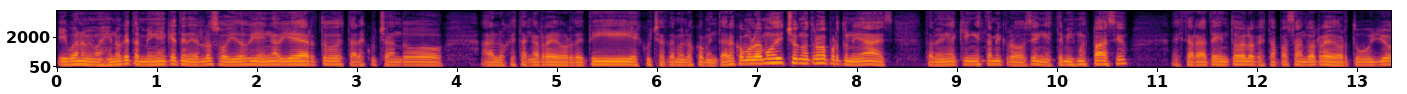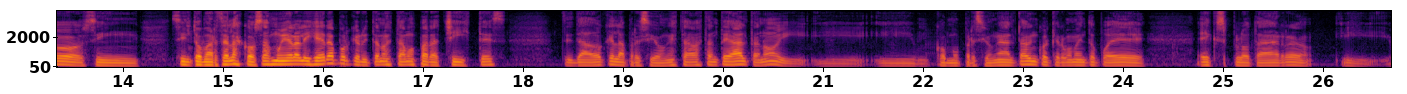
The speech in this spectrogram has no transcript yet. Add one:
Y bueno, me imagino que también hay que tener los oídos bien abiertos, estar escuchando a los que están alrededor de ti, escuchar también los comentarios, como lo hemos dicho en otras oportunidades, también aquí en esta microdosis, en este mismo espacio, estar atento de lo que está pasando alrededor tuyo sin, sin tomarse las cosas muy a la ligera, porque ahorita no estamos para chistes, dado que la presión está bastante alta, ¿no? Y, como presión alta en cualquier momento puede explotar y,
